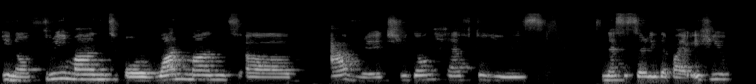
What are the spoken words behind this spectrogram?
you know three month or one month uh, average you don't have to use necessarily the bio. If you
